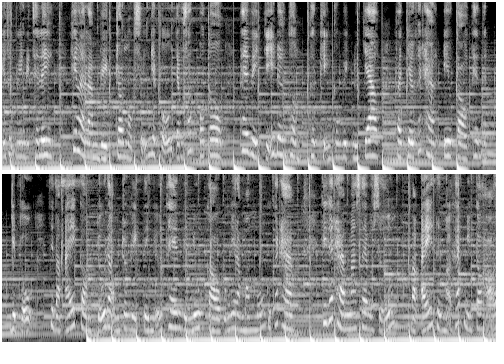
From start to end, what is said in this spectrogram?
kỹ thuật viên detailing khi mà làm việc trong một xưởng dịch vụ chăm sóc ô tô, thay vì chỉ đơn thuần thực hiện công việc được giao và chờ khách hàng yêu cầu thêm dịch vụ thì bạn ấy còn chủ động trong việc tìm hiểu thêm về nhu cầu cũng như là mong muốn của khách hàng. Khi khách hàng mang xe vào xưởng bạn ấy thường hỏi khách những câu hỏi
